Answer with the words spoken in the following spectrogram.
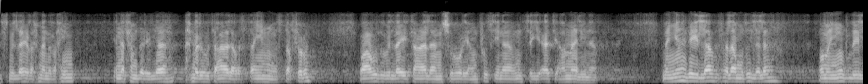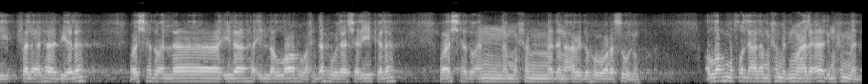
بسم الله الرحمن الرحيم. إن الحمد لله أحمده تعالى واستعينه واستغفره وأعوذ بالله تعالى من شرور أنفسنا ومن سيئات أعمالنا. من يهدي الله فلا مضل له ومن يضلل فلا هادي له وأشهد أن لا إله إلا الله وحده لا شريك له وأشهد أن محمدا عبده ورسوله. اللهم صل على محمد وعلى آل محمد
